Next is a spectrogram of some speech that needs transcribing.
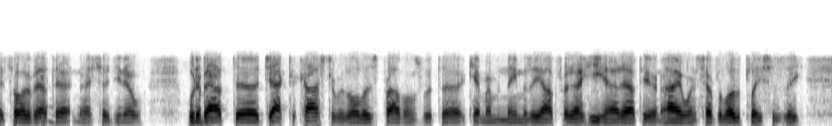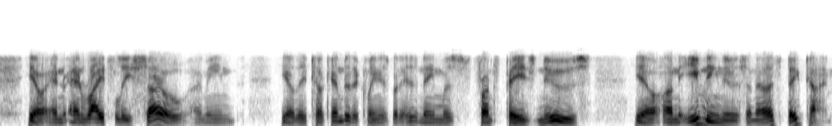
I thought about that, and I said, you know, what about uh, Jack DeCoster with all his problems with uh, I can't remember the name of the outfit that he had out there in Iowa and several other places. They, you know, and and rightfully so. I mean, you know, they took him to the cleaners, but his name was front page news, you know, on the evening news, and that's big time,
